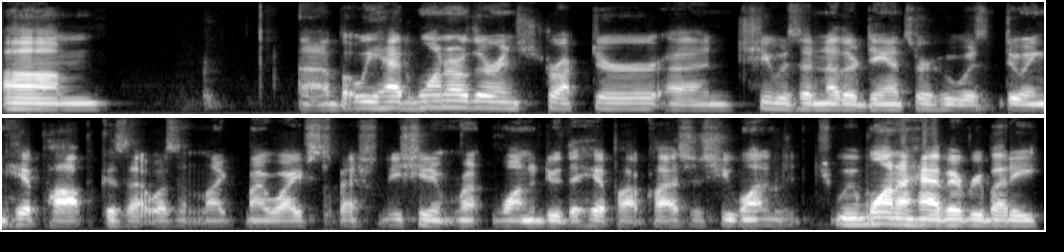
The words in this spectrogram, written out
Um uh, but we had one other instructor uh, and she was another dancer who was doing hip hop because that wasn't like my wife's specialty. She didn't want to do the hip hop classes. She wanted we want to have everybody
